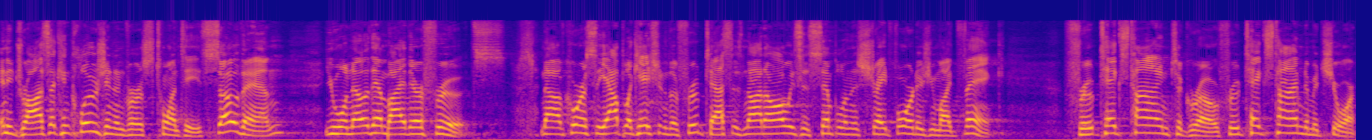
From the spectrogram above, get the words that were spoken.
and he draws a conclusion in verse 20. So then, you will know them by their fruits. Now, of course, the application of the fruit test is not always as simple and as straightforward as you might think. Fruit takes time to grow. Fruit takes time to mature.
